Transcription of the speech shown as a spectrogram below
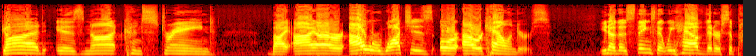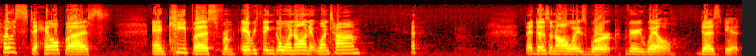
God is not constrained by our, our watches or our calendars. You know, those things that we have that are supposed to help us and keep us from everything going on at one time. that doesn't always work very well, does it?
